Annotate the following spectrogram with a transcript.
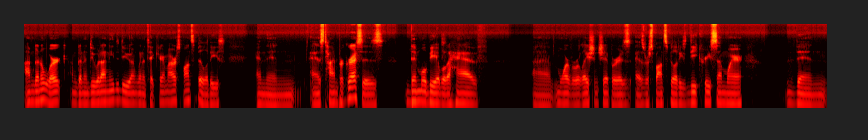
i'm going to work i'm going to do what i need to do i'm going to take care of my responsibilities and then as time progresses, then we'll be able to have uh, more of a relationship, or as as responsibilities decrease somewhere, then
